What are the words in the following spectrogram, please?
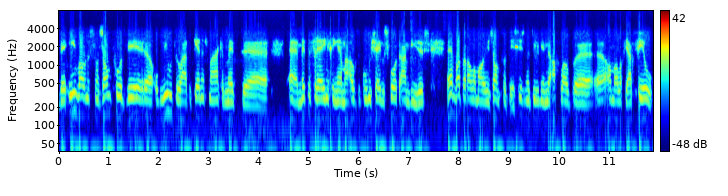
de inwoners van Zandvoort weer opnieuw te laten kennismaken met, met de verenigingen, maar ook de commerciële sportaanbieders. Hè, wat er allemaal in Zandvoort is, is natuurlijk in de afgelopen eh, anderhalf jaar veel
